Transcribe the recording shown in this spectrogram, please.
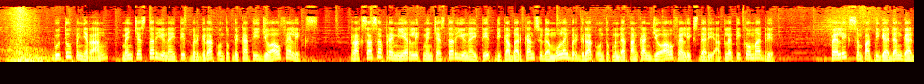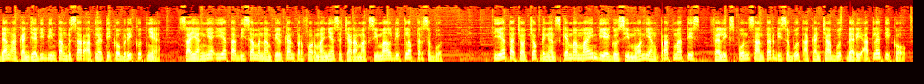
Butuh penyerang, Manchester United bergerak untuk dekati Joao Felix. Raksasa Premier League Manchester United dikabarkan sudah mulai bergerak untuk mendatangkan Joao Felix dari Atletico Madrid. Felix sempat digadang-gadang akan jadi bintang besar Atletico berikutnya, sayangnya ia tak bisa menampilkan performanya secara maksimal di klub tersebut. Ia tak cocok dengan skema main Diego Simon yang pragmatis, Felix pun santer disebut akan cabut dari Atletico.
